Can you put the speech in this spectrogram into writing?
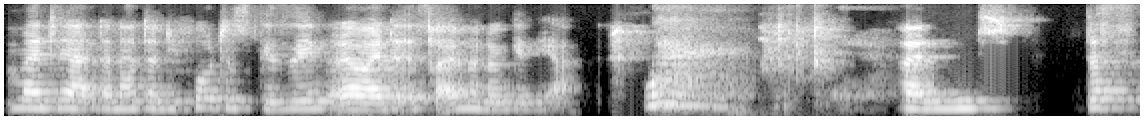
meinte er, dann hat er die Fotos gesehen und er meinte, es war einfach nur genial. und das,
